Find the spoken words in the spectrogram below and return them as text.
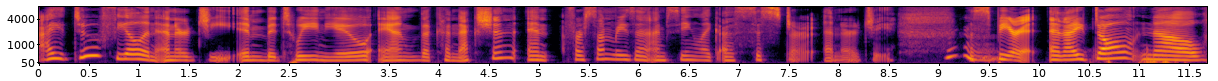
I do feel an energy in between you and the connection. And for some reason, I'm seeing like a sister energy, hmm. a spirit. And I don't know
